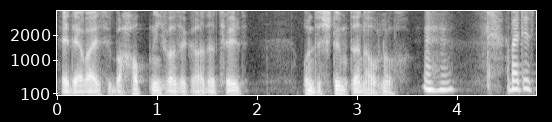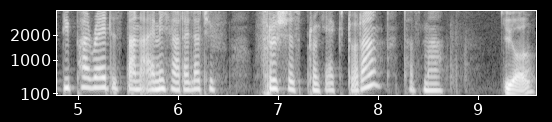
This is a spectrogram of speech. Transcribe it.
hey, der weiß überhaupt nicht, was er gerade erzählt. Und es stimmt dann auch noch. Mhm. Aber das B-Parade ist dann eigentlich ein relativ frisches Projekt, oder? Dass man Ja,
